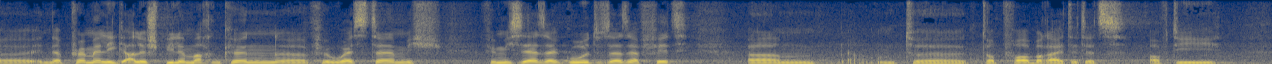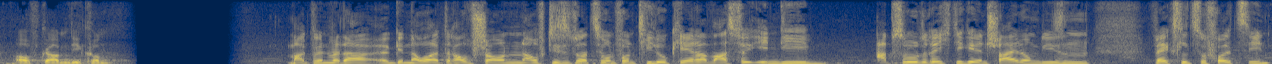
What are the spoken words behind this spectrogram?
äh, in der Premier League alle Spiele machen können äh, für West Ham. Ich fühle mich sehr, sehr gut, sehr, sehr fit ähm, ja, und äh, top vorbereitet jetzt auf die Aufgaben, die kommen. Marc, wenn wir da äh, genauer draufschauen auf die Situation von Thilo Kehrer, war es für ihn die absolut richtige Entscheidung, diesen Wechsel zu vollziehen?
